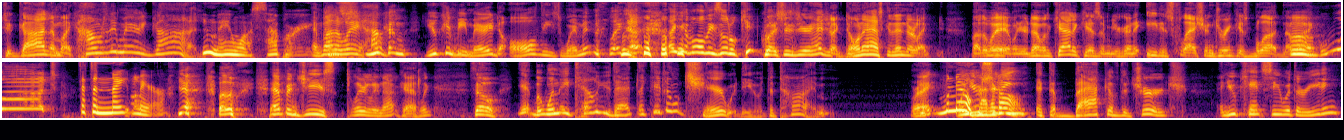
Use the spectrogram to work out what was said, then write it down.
to God. I'm like, how do they marry God? You may want to separate. And by the way, how come you can be married to all these women? like, I, like you have all these little kid questions in your head. You're like, don't ask. And then they're like, by the way, when you're done with catechism, you're going to eat his flesh and drink his blood. And I'm Mm. like, what? That's a nightmare. Yeah. By the way, F and G's clearly not Catholic. So yeah, but when they tell you that, like they don't share with you at the time, right? Well, no, when you're not at sitting all. at the back of the church and you can't see what they're eating.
